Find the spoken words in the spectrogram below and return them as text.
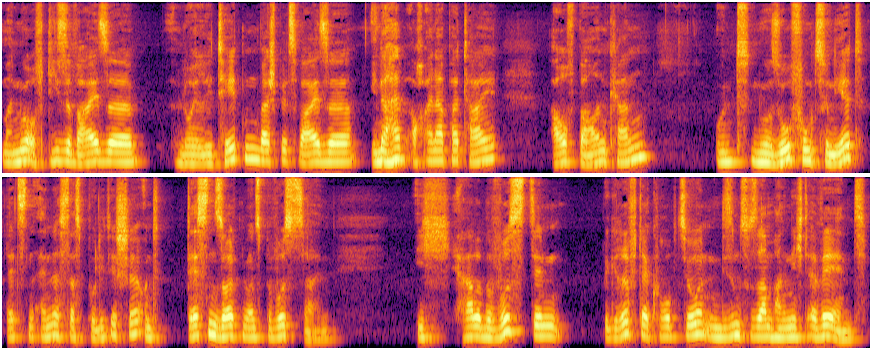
man nur auf diese Weise Loyalitäten beispielsweise innerhalb auch einer Partei aufbauen kann. Und nur so funktioniert letzten Endes das Politische und dessen sollten wir uns bewusst sein. Ich habe bewusst den Begriff der Korruption in diesem Zusammenhang nicht erwähnt,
